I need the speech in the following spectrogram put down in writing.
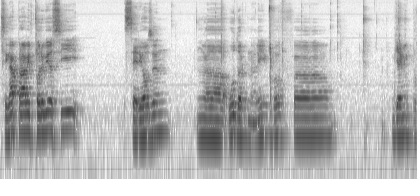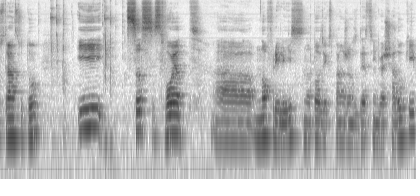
сега прави първия си сериозен а, удар нали, в а, гейминг пространството и с своят а, нов релиз на този експанжен за Destiny 2 Shadowkeep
